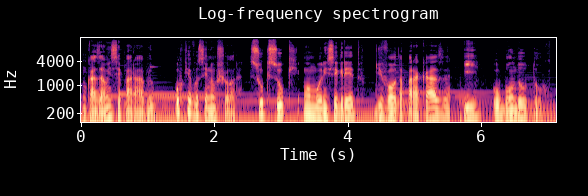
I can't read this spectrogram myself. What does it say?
Um Casal Inseparável, Por que Você Não Chora, Suk Suk, Um Amor em Segredo, De Volta para Casa e O Bom Doutor.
